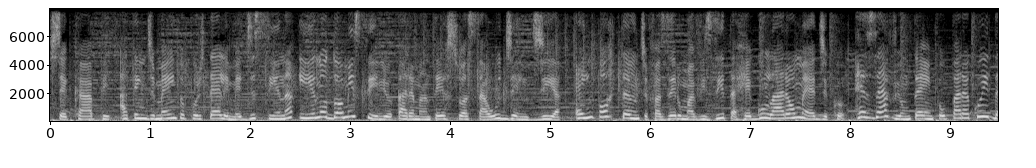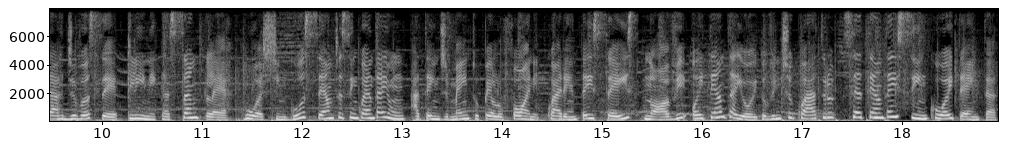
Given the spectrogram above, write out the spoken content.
check-up, atendimento por telemedicina e no domicílio. Para manter sua saúde em dia, é importante fazer uma visita regular ao médico. Reserve um tempo para cuidar de você. Clínica Sancler, Rua Xingu 151. Atendimento pelo fone 46 988 3824 7580.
